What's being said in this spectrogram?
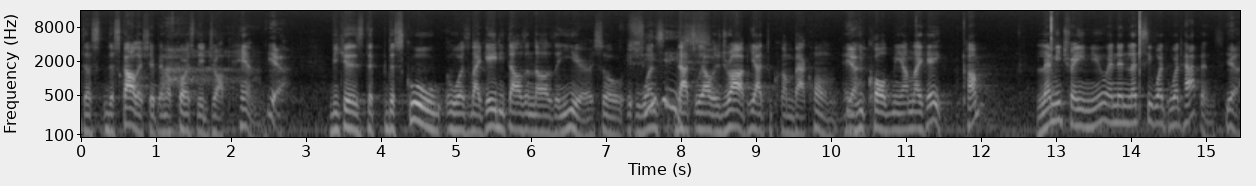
the, the scholarship, and of course, they dropped him Yeah. Because the, the school was like $80,000 a year. So it, once that's where I was dropped, he had to come back home. And Yeah. he called me. I'm like, hey, come, let me train you, and then let's see what, what happens. Yeah.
